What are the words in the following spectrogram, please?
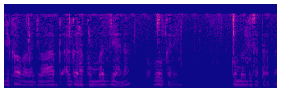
لکھا ہوا تھا جواب کہ اگر حکومت جو ہے نا، وہ کرے حکومت کی سطح پر۔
